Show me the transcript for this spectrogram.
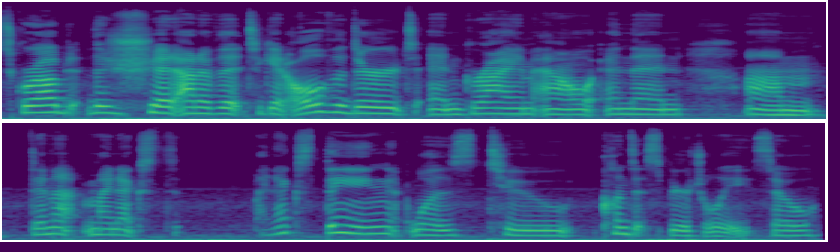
scrubbed the shit out of it to get all of the dirt and grime out, and then um, then my next my next thing was to cleanse it spiritually. So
